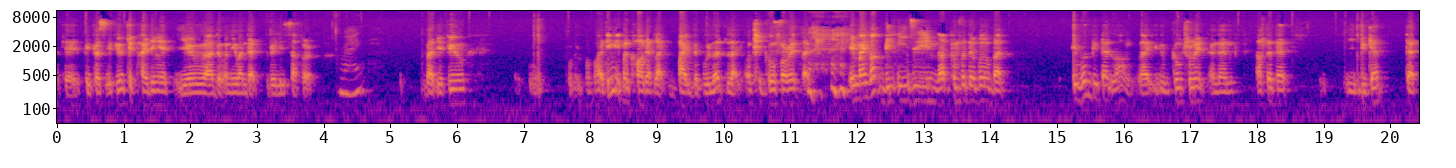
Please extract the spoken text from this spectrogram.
Okay, because if you keep hiding it, you are the only one that really suffer. Right. But if you, I think people call that like bite the bullet. Like, okay, go for it. Like, it might not be easy, not comfortable, but it won't be that long. Like, you go through it, and then after that, you, get that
